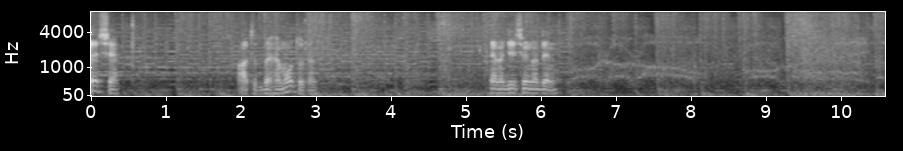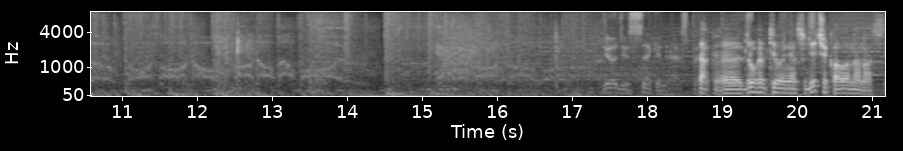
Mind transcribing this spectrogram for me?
Де ще? А, тут бегемот уже. Я надіюсь, він один. Так, е, друге втілення судді чекало на нас.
